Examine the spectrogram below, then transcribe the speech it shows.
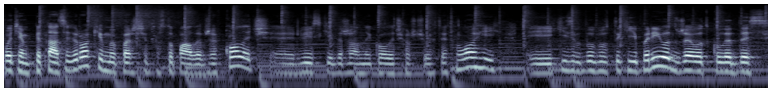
Потім 15 років ми перші поступали вже в коледж, е, Львівський державний коледж харчових технологій. І якийсь був такий період, вже от коли десь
